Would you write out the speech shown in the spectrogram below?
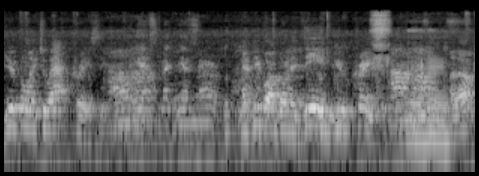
you're going to act crazy. Oh, yes, yes, sir. And people are going to deem you crazy. Uh-huh. Mm-hmm. Hello?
